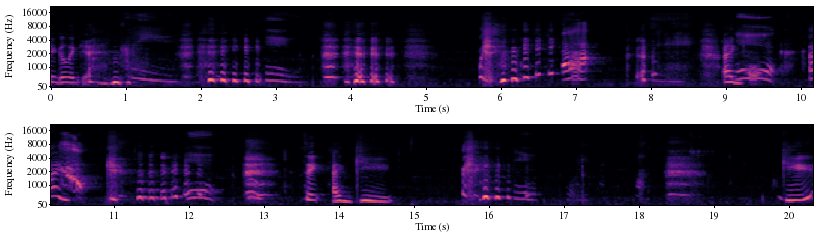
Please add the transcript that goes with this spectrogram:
Giggle again. Ag ag Say agi. Gi.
